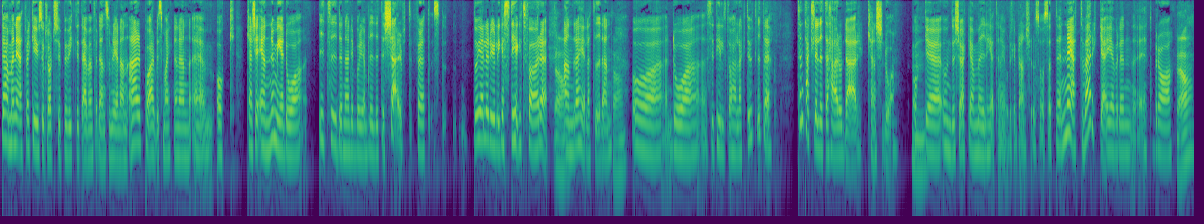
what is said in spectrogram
det här med nätverk är ju såklart superviktigt även för den som redan är på arbetsmarknaden eh, och kanske ännu mer då i tider när det börjar bli lite kärvt. För att då gäller det att ligga steget före ja. andra hela tiden. Ja. Och då se till att ha lagt ut lite tentakler lite här och där kanske då. Mm. Och eh, undersöka möjligheterna i olika branscher och så. Så att eh, nätverka är väl en, ett bra... Ja.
